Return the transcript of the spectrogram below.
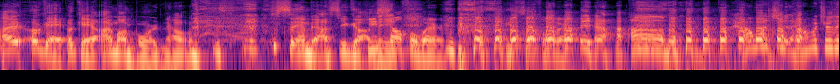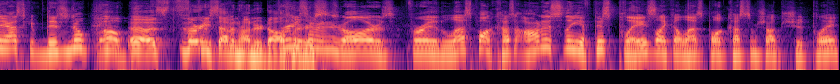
I okay, okay, I'm on board now. Sam Bass, you got He's me. self-aware. He's self-aware. yeah. Um, how much? How much are they asking? There's no. Oh, uh, it's thirty seven hundred dollars. thirty-seven hundred dollars for a Les Paul custom. Honestly, if this plays like a Les Paul custom shop should play,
